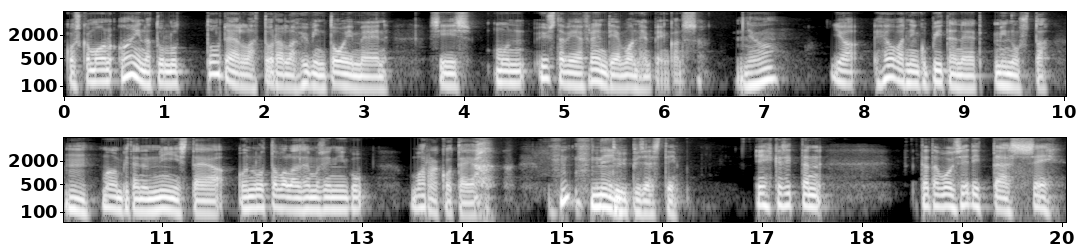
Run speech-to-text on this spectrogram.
koska mä oon aina tullut todella, todella hyvin toimeen siis mun ystävien ja frendien vanhempien kanssa. Joo. Ja he ovat niinku pitäneet minusta. Mm. Mä oon pitänyt niistä ja on ollut tavallaan semmoisia niinku varakoteja Niin. tyyppisesti. Ehkä sitten tätä voi selittää se,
